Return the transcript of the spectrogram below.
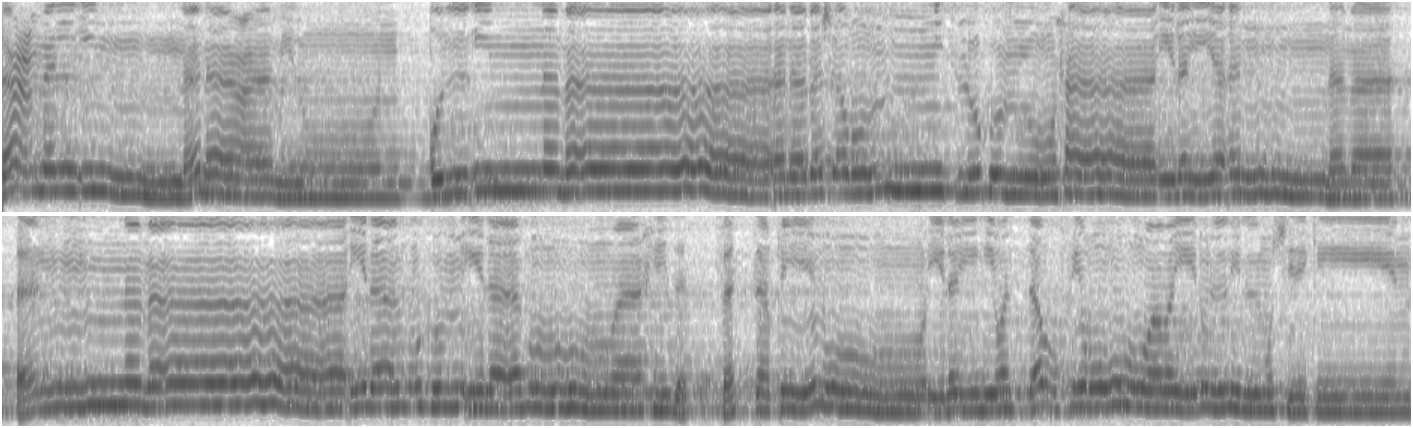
فاعمل إننا عاملون. قل إنما أنا بشر مثلكم يوحى إلي أنما أنما إلهكم إله واحد. فاستقيموا إليه واستغفروا وويل للمشركين.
